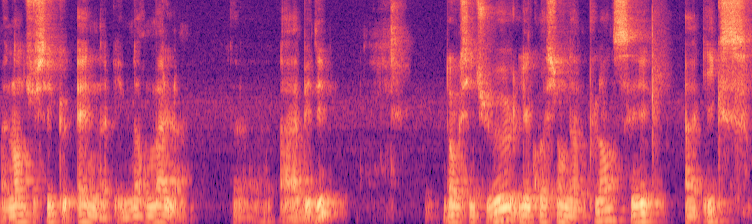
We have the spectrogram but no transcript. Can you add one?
Maintenant, tu sais que n est normal euh, à ABD. Donc, si tu veux, l'équation d'un plan, c'est AX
